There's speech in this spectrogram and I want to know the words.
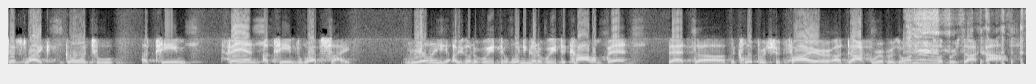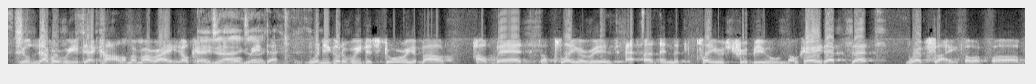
just like going to a team fan a team's website. Really? Are you going to read? When are you going to read the column, Ben? That uh, the Clippers should fire uh, Doc Rivers on Clippers.com. You'll never read that column. Am I right? Okay. Exactly, exactly. When are you going to read the story about how bad a player is at, uh, in the Players Tribune? Okay, that that website uh, uh,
